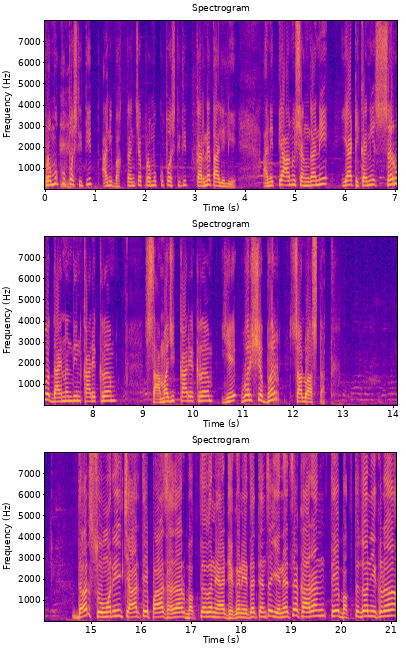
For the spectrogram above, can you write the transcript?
प्रमुख उपस्थितीत आणि भक्तांच्या प्रमुख उपस्थितीत करण्यात आलेली आहे. आणि त्या अनुषंगाने या ठिकाणी सर्व दैनंदिन कार्यक्रम सामाजिक कार्यक्रम हे वर्षभर चालू असतात. दर सोमवारी चार ते पाच हजार भक्तगण या ठिकाणी येतात. त्यांचं येण्याचं कारण ते भक्तजन इकडं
